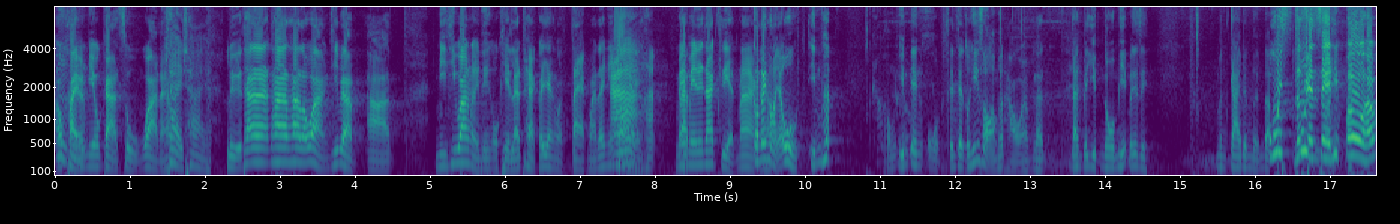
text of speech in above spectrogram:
เอาไข่อืมมันมีโอกาสสูงกว่านะครับใช่ใช่ฮะหรือถ้าถ้าถ้าระหว่างที่แบบอ่ามีที่ว่างหน่อยนึงโอเคแรดแพ็กก็ยังแบบแตกมาได้นิดหน่อยฮะไม่แต่ไม่ได้น่าเกลียดมากก็ไม่หน่ะอยอะโอ้อิมฮะ ของอิมเองโอ้เซนเจตัวที่สองครับเอาครับแล้วดันไปหยิบโนมิมาดิสิ มันกลายเป็นเหมือนแบบ อุ้ยตึกเซนเซทิปเปิลครับ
